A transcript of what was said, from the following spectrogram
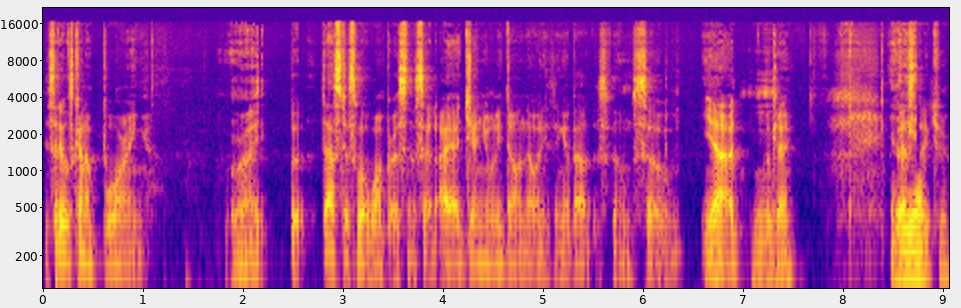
She said it was kind of boring, Right. But that's just what one person said. I, I genuinely don't know anything about this film, so yeah, Mm. okay. And Best picture.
